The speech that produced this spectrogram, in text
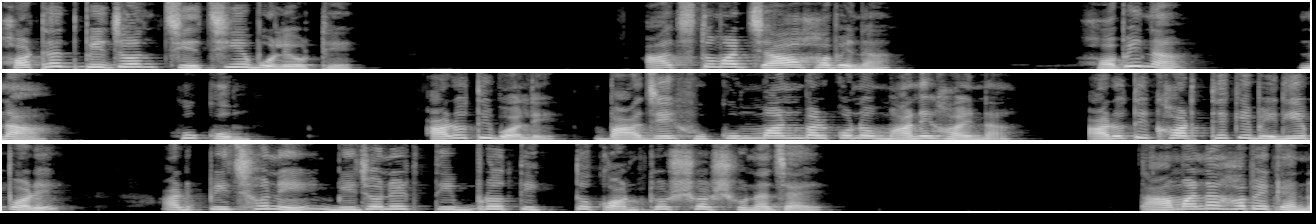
হঠাৎ বিজন চেঁচিয়ে বলে ওঠে, আজ তোমার যাওয়া হবে না? হবে না? না। হুকুম। আরতি বলে, বাজে হুকুম মানবার কোনো মানে হয় না। আরতি ঘর থেকে বেরিয়ে পড়ে আর পিছনে বিজনের তীব্র তিক্ত কণ্ঠস্বর শোনা যায়, তা মানা হবে কেন?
